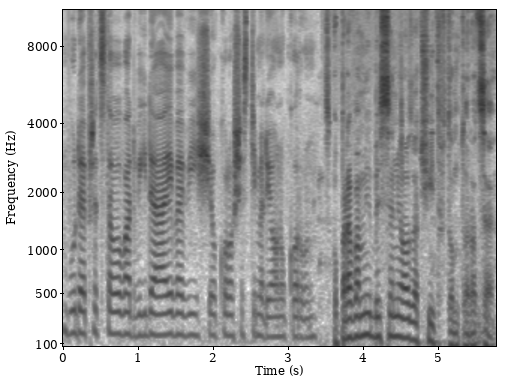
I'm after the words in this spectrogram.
bude představovat výdaj ve výši okolo 6 milionů korun. S opravami by se mělo začít v tomto roce.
